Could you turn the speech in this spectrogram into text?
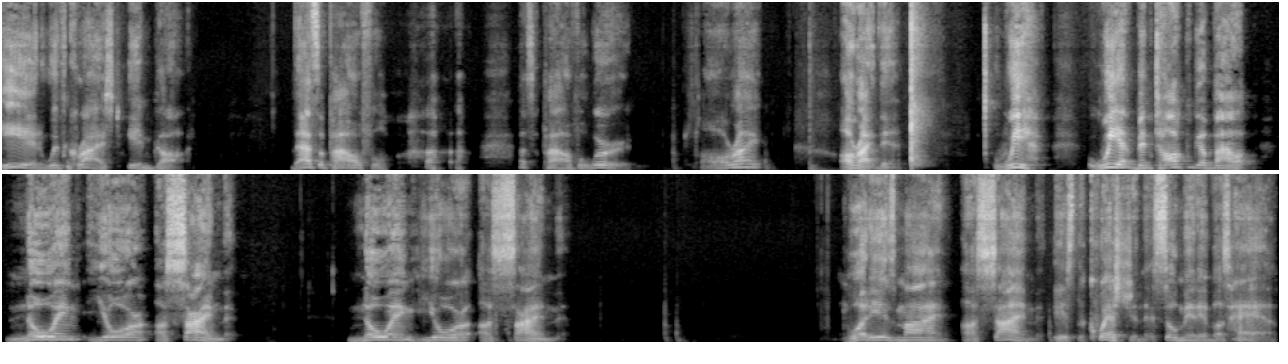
hid with Christ in God. That's a powerful, that's a powerful word. All right. All right then. We we have been talking about knowing your assignment. Knowing your assignment. What is my assignment? Is the question that so many of us have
